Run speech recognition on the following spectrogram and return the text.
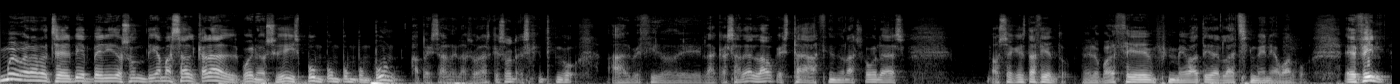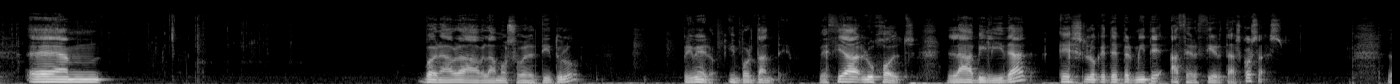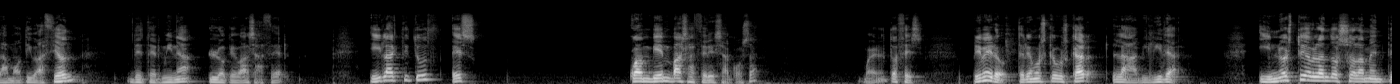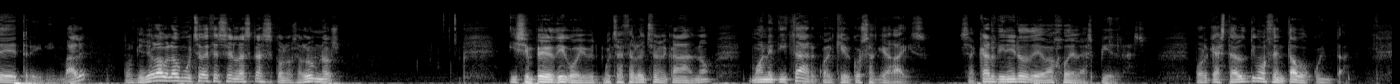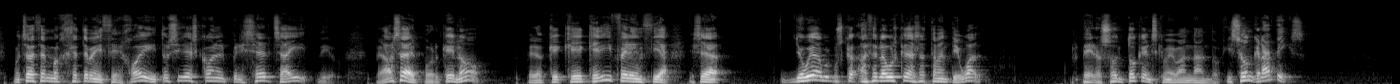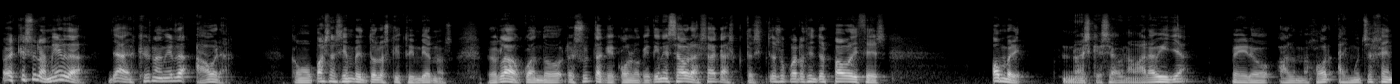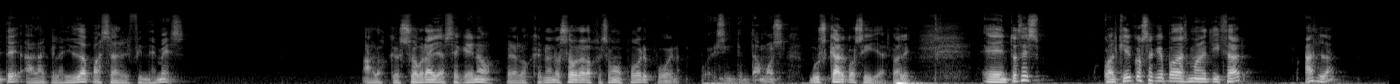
Muy buenas noches, bienvenidos un día más al canal. Bueno, si veis, pum, pum, pum, pum, pum, a pesar de las horas que son, es que tengo al vecino de la casa de al lado que está haciendo unas obras, no sé qué está haciendo, pero parece que me va a tirar la chimenea o algo. En fin, em, bueno, ahora hablamos sobre el título. Primero, importante, decía Lou Holtz, la habilidad es lo que te permite hacer ciertas cosas. La motivación determina lo que vas a hacer. Y la actitud es cuán bien vas a hacer esa cosa. Bueno, entonces, primero tenemos que buscar la habilidad. Y no estoy hablando solamente de trading, ¿vale? Porque yo lo he hablado muchas veces en las clases con los alumnos, y siempre digo, y muchas veces lo he hecho en el canal, ¿no? Monetizar cualquier cosa que hagáis. Sacar dinero de debajo de las piedras. Porque hasta el último centavo cuenta. Muchas veces gente me dice, joder, tú sigues con el pre-search ahí. Digo, pero vamos a ver, ¿por qué no? Pero ¿qué, qué, diferencia? O sea, yo voy a buscar, hacer la búsqueda exactamente igual. Pero son tokens que me van dando. Y son gratis. Pero es que es una mierda. Ya, es que es una mierda ahora. Como pasa siempre en todos los cripto inviernos. Pero claro, cuando resulta que con lo que tienes ahora sacas 300 o 400 pavos, dices, hombre, no es que sea una maravilla, pero a lo mejor hay mucha gente a la que le ayuda a pasar el fin de mes. A los que os sobra ya sé que no, pero a los que no nos sobra, a los que somos pobres, pues bueno, pues intentamos buscar cosillas, ¿vale? Eh, entonces, cualquier cosa que puedas monetizar, hazla,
